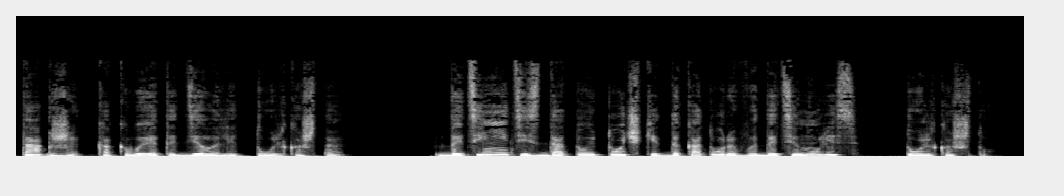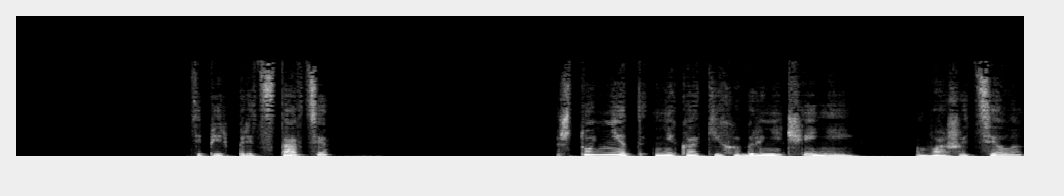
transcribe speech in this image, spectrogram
так же, как вы это делали только что, Дотянитесь до той точки, до которой вы дотянулись только что. Теперь представьте, что нет никаких ограничений. Ваше тело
